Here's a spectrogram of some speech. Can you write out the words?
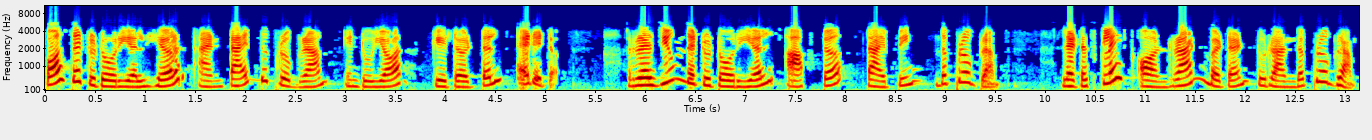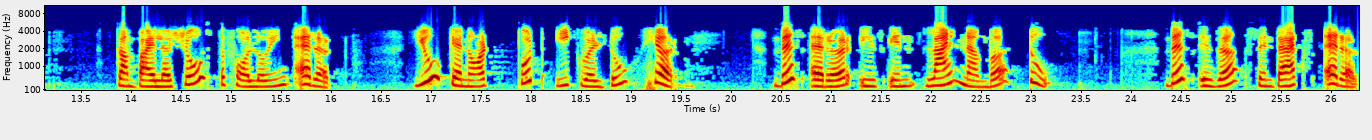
Pause the tutorial here and type the program into your KTurtle editor. Resume the tutorial after typing the program. Let us click on Run button to run the program. Compiler shows the following error. You cannot put equal to here. This error is in line number 2. This is a syntax error.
